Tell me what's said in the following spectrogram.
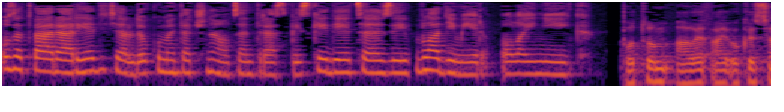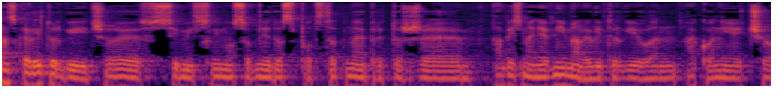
Uzatvára riaditeľ dokumentačného centra spiskej diecézy Vladimír Olejník. Potom ale aj o kresťanskej liturgii, čo je si myslím osobne dosť podstatné, pretože aby sme nevnímali liturgiu len ako niečo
